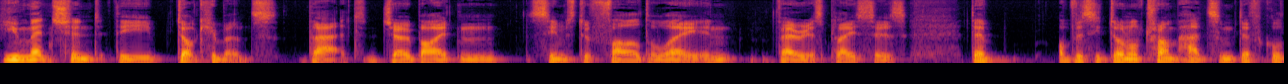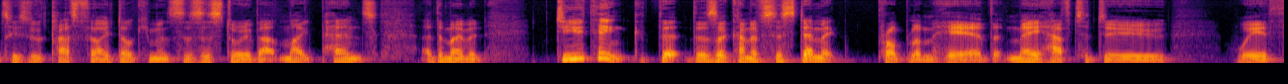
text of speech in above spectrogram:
You mentioned the documents that Joe Biden seems to have filed away in various places. The, obviously, Donald Trump had some difficulties with classified documents. There's a story about Mike Pence at the moment. Do you think that there's a kind of systemic problem here that may have to do with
